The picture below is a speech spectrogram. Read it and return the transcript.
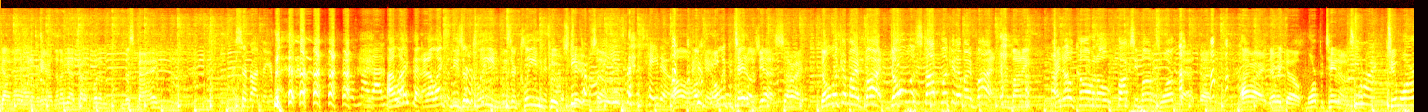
Got another one over here. And then I've got to try to put them in this bag. I should have brought bigger bags. Oh my bad. I like that, and I like that these are clean. These are clean poops These too. are So. only used for potatoes. Oh, okay. Only potatoes. Yes. All right. Don't look at my butt. Don't look, stop looking at my butt, everybody. I know common old foxy moms want that, but all right. There we go. More potatoes. Two more. Two more.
